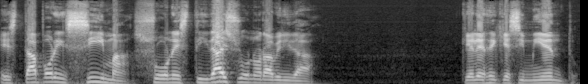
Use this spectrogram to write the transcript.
está por encima su honestidad y su honorabilidad que el enriquecimiento.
